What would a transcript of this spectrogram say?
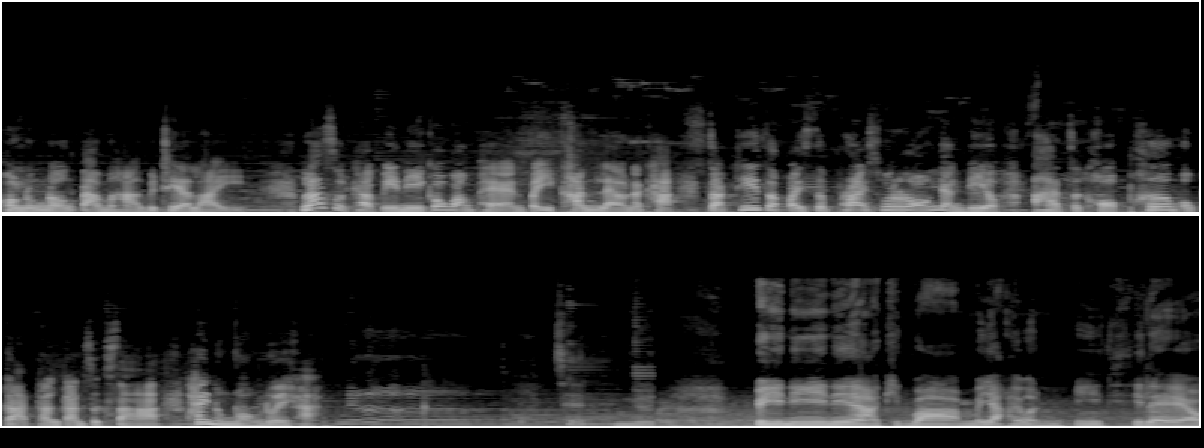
ของน้องๆตามมหาวิทยาลัย ล่าสุดค่ะปีนี้ก็วางแผนไปอีกขั้นแล้วนะคะ จากที่จะไปเซอร์ไพรส์ร้องอย่างเดียว อาจจะขอเพิ่มโอกาสทางการศึกษาให้น้องๆด้วยค่ะปีนี้เนี่ยคิดว่าไม่อยากให้เหมือนปีที่แล้ว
